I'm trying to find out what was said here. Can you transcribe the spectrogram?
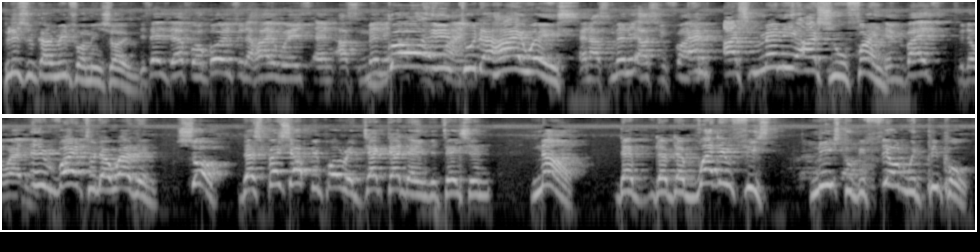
Please, you can read for me, sorry. He says, therefore go into the highways and as many Go as you into find, the highways, and as many as you find, and as many as you find, invite to the wedding. invite to the wedding. So the special people rejected the invitation. Now the, the, the wedding feast needs to be filled with people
